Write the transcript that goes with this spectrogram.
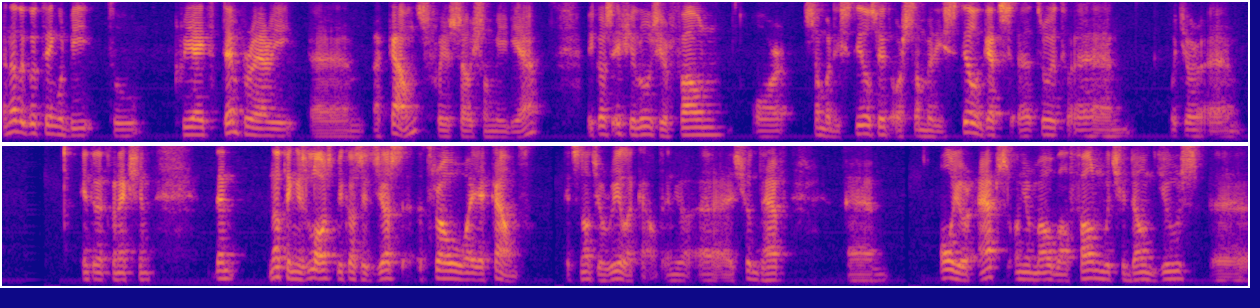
another good thing would be to create temporary um, accounts for your social media because if you lose your phone or somebody steals it or somebody still gets uh, through it um, with your um, internet connection then nothing is lost because it's just a throwaway account. It's not your real account, and you uh, shouldn't have um, all your apps on your mobile phone which you don't use uh,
